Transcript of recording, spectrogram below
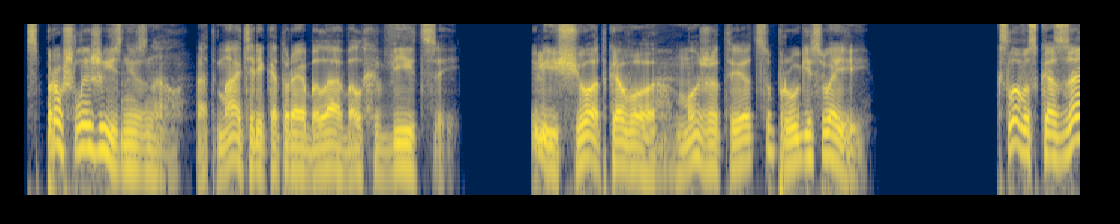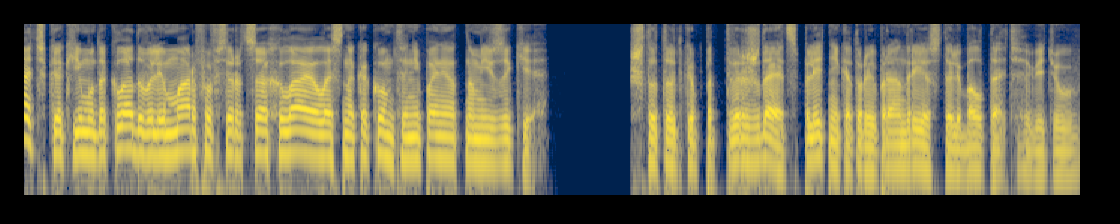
С прошлой жизни знал, от матери, которая была волхвицей. Или еще от кого, может, и от супруги своей. К слову сказать, как ему докладывали, Марфа в сердцах лаялась на каком-то непонятном языке что только подтверждает сплетни, которые про Андрея стали болтать, ведь у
